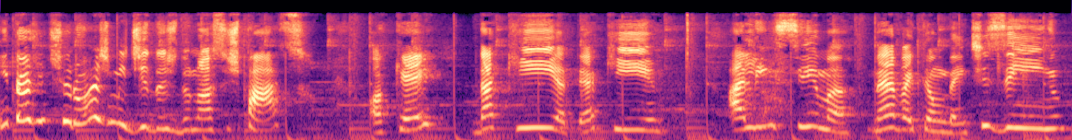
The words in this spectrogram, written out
então a gente tirou as medidas do nosso espaço, ok? Daqui até aqui. Ali em cima, né, vai ter um dentezinho.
